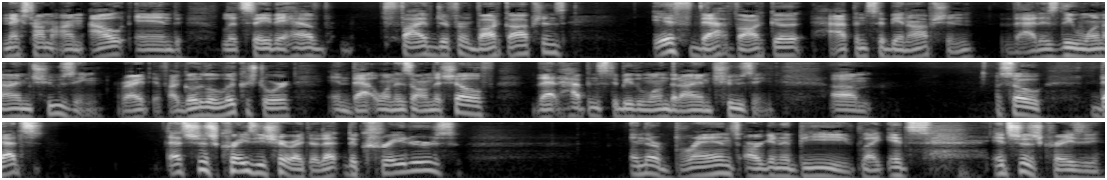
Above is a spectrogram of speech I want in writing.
Next time I'm out and let's say they have five different vodka options, if that vodka happens to be an option, that is the one I'm choosing, right? If I go to the liquor store and that one is on the shelf, that happens to be the one that I am choosing. Um, so that's that's just crazy shit right there. That the creators and their brands are gonna be like it's it's just crazy.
